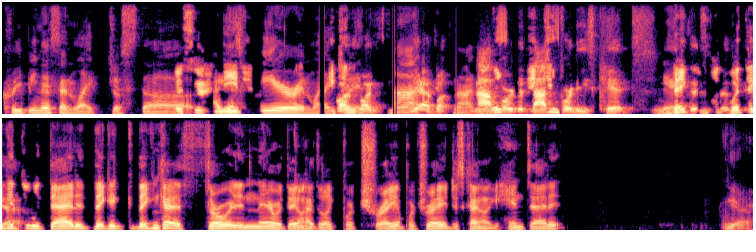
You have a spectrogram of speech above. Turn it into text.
creepiness and like just uh, It's not I guess needed. fear and like But- but- not, yeah, but not, not for the not can- for these kids. Yeah. They, This- what they yeah. can do with that is they can they can kind of throw it in there, but they don't have to like portray it. Portray it, just kind of like hint at it. Yeah, Like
